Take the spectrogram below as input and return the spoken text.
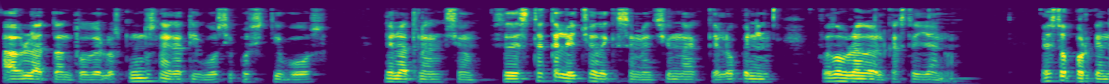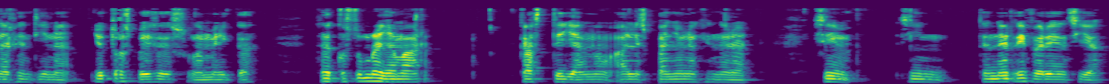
habla tanto de los puntos negativos y positivos de la transmisión. Se destaca el hecho de que se menciona que el opening fue doblado al castellano. Esto porque en Argentina y otros países de Sudamérica se acostumbra a llamar castellano al español en general, sin, sin tener diferencia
